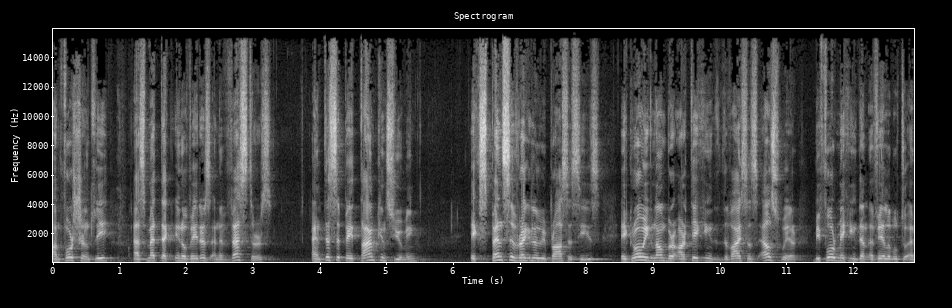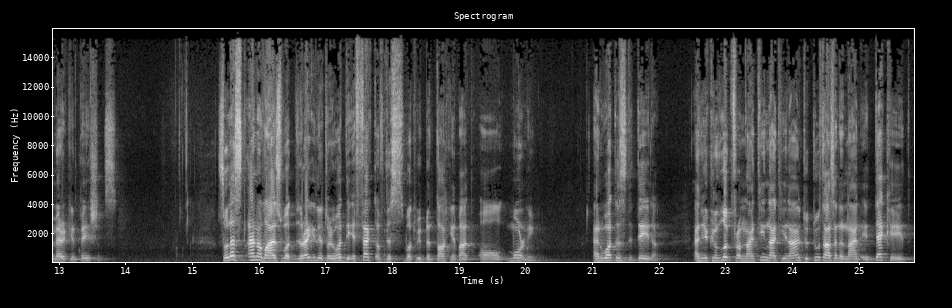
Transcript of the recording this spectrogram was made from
Unfortunately, as medtech innovators and investors anticipate time consuming, expensive regulatory processes a growing number are taking the devices elsewhere before making them available to American patients. So let's analyze what the regulatory, what the effect of this, what we've been talking about all morning, and what is the data. And you can look from 1999 to 2009, a decade,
